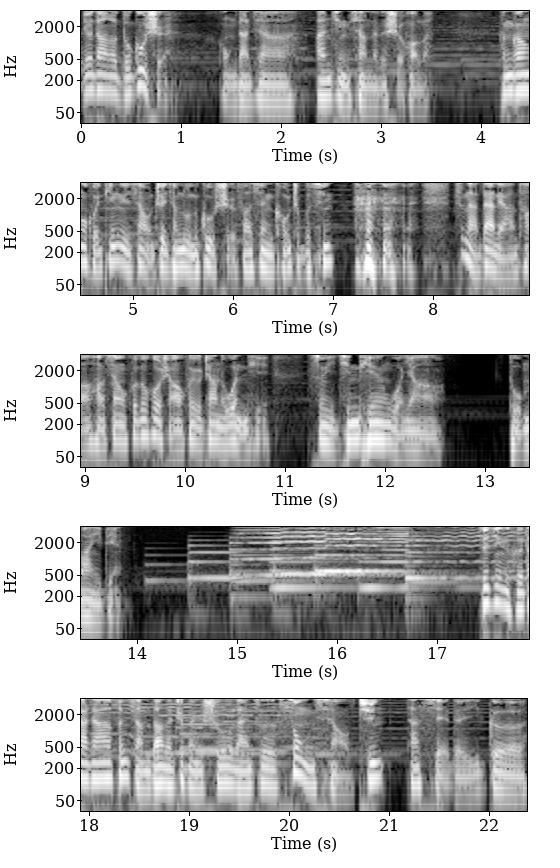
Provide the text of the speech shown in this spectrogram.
又到了读故事，哄大家安静下来的时候了。刚刚回听了一下我之前录的故事，发现口齿不清，自打戴了牙套，好像或多或少会有这样的问题。所以今天我要读慢一点。最近和大家分享到的这本书来自宋小军，他写的一个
